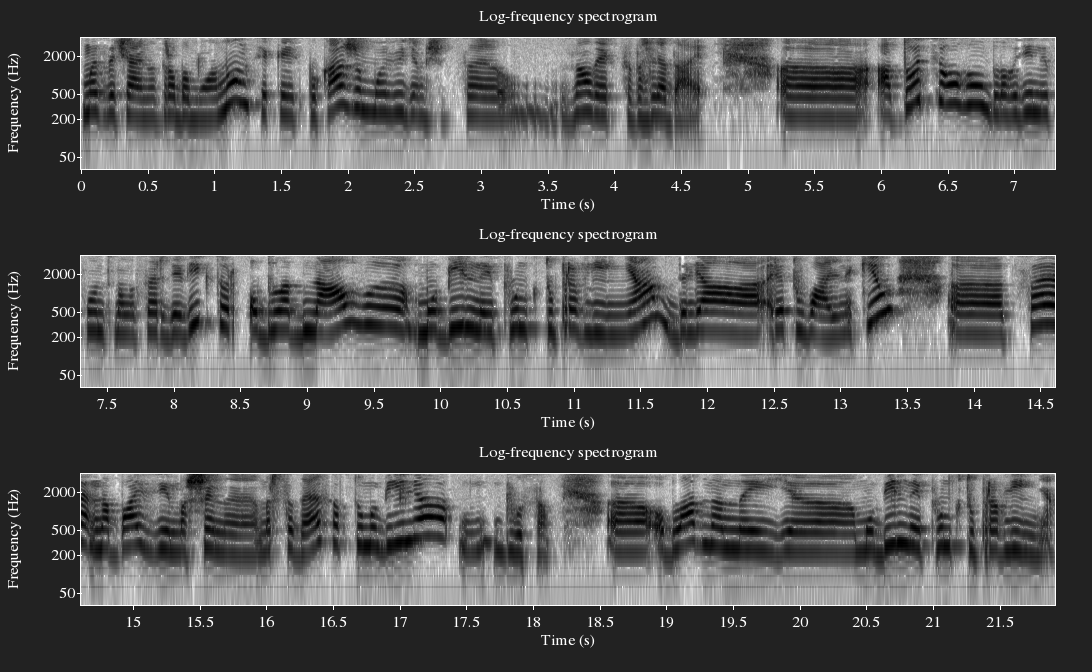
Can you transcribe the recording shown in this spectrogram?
Ми, звичайно, зробимо анонс, якийсь покажемо людям, щоб це знали, як це виглядає. А до цього благодійний фонд Милосердя Віктор обладнав мобільний пункт управління для рятувальників. Це на базі машини Мерседес автомобіля для буса е, обладнаний е, мобільний пункт управління,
